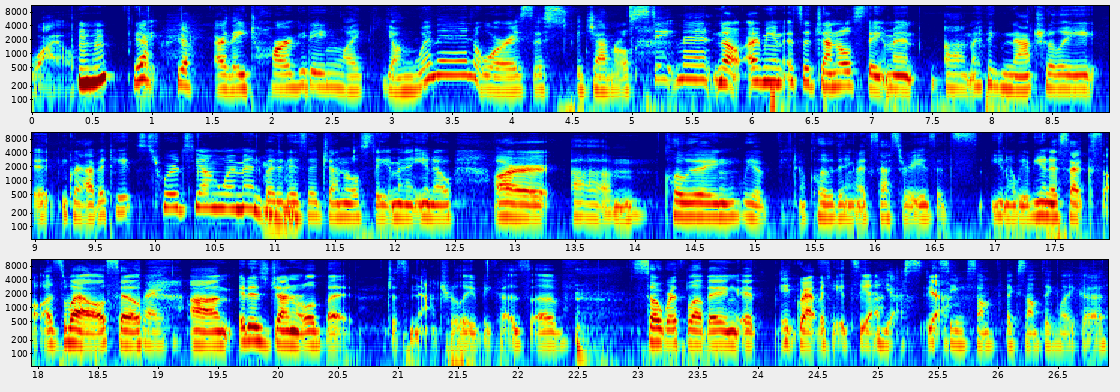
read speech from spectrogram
worthwhile. Yeah, Right. yeah. Are they targeting like young women, or is this a general statement? No, I mean it's a general statement. Um, I think naturally it gravitates towards young women, but Mm-hmm. it is a general statement. You know, our um, clothing, we have you know clothing and accessories. It's you know we have unisex as well, so Right. um, it is general, but just naturally because of so worth loving, it, It- gravitates. Yeah, Yes, it yeah, seems some, like something like a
